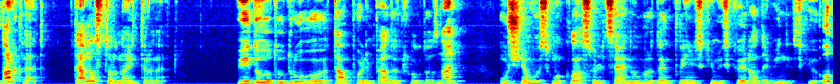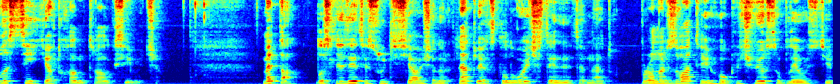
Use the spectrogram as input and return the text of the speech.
Darknet темна сторона інтернету. Відео до другого етапу Олімпіади знань учня 8 класу ліцею номер 1 Клинівської міської ради Вінницької області Євтуха Дмитра Олексійовича. Мета дослідити суть явища Даркнету як складової частини інтернету, проаналізувати його ключові особливості,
